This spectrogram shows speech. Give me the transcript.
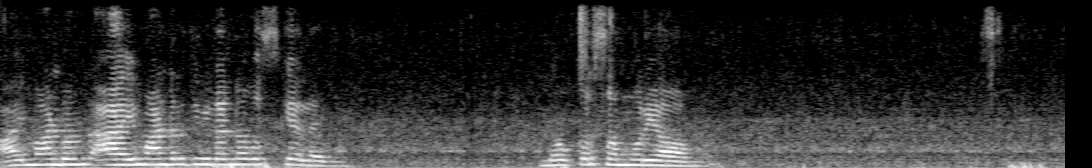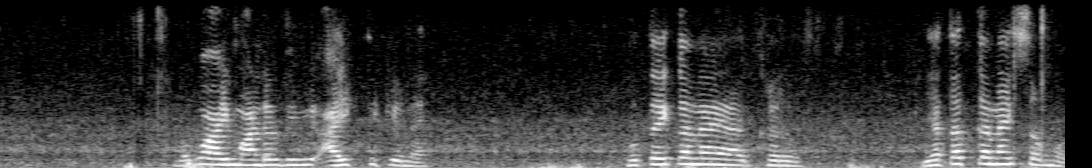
आई मांडून आई मांडर देवीला नवस केलाय मी. लवकर समोर यावा मग बघू आई मांडर देवी ऐकते की नाही. होतंय का नाही खरं? येतात का नाही समोर?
